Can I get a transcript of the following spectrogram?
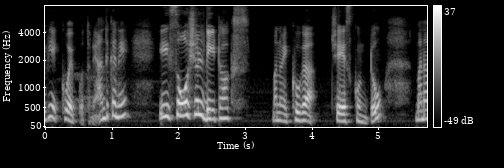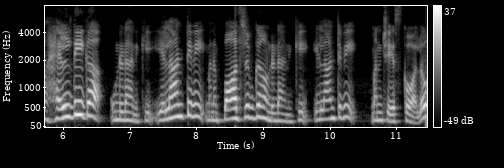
ఇవి ఎక్కువైపోతున్నాయి. అందుకనే ఈ సోషల్ డీటాక్స్ మనం ఎక్కువగా చేసుకుంటూ మనం హెల్దీగా ఉండడానికి ఎలాంటివి మనం పాజిటివ్గా ఉండడానికి ఎలాంటివి మనం చేసుకోవాలో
